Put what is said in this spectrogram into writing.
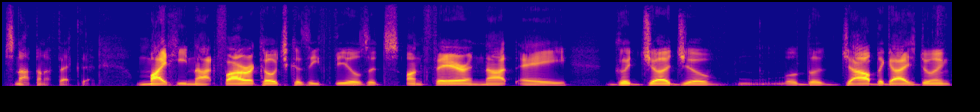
it's not going to affect that. Might he not fire a coach because he feels it's unfair and not a good judge of the job the guy's doing?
